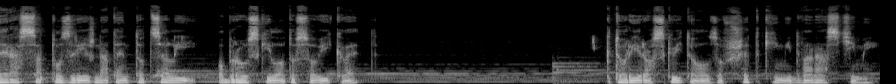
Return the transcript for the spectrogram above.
Teraz sa pozrieš na tento celý obrovský lotosový kvet, ktorý rozkvitol so všetkými dvanáctimi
